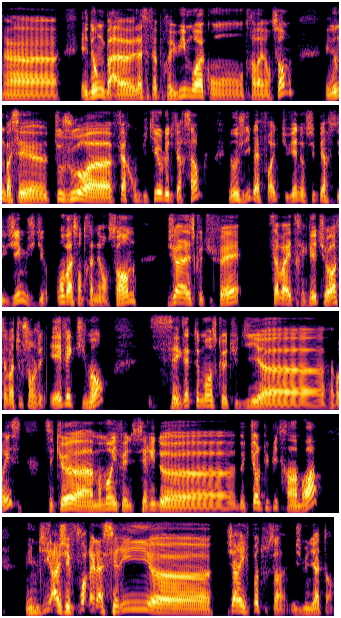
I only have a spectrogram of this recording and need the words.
Euh, et donc bah, euh, là, ça fait à peu près huit mois qu'on travaille ensemble. Et donc bah, c'est euh, toujours faire compliqué au lieu de faire simple. Et donc je dis bah, il faudrait que tu viennes au Super Physique Gym. Je dis on va s'entraîner ensemble. Je vais regarder ce que tu fais. Ça va être réglé, tu vois, ça va tout changer. Et effectivement, c'est exactement ce que tu dis, euh, Fabrice. C'est que à un moment, il fait une série de de curl pupitre à un bras. Il me dit ah j'ai foiré la série, euh, j'y arrive pas tout ça. Et je me dis attends,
